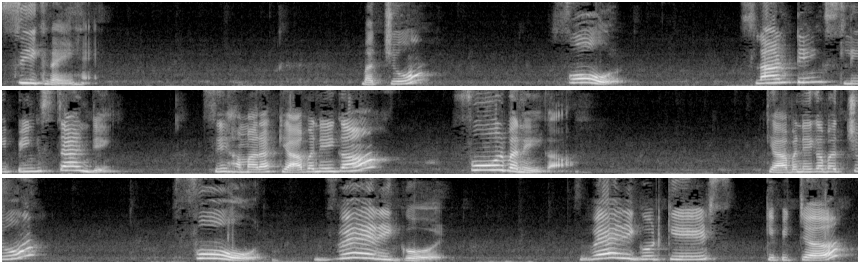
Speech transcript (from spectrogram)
सीख रहे हैं। बच्चों फोर स्लांटिंग स्लीपिंग स्टैंडिंग से हमारा क्या बनेगा? फोर बनेगा। क्या बनेगा बच्चों? Four. Very good. Very good, kids. Keep it up.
